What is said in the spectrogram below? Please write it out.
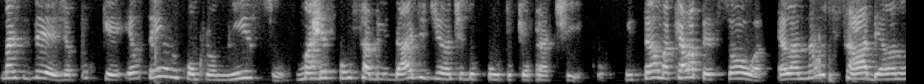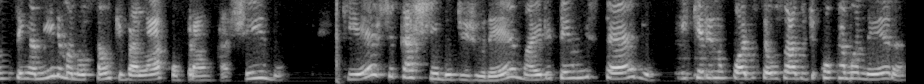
mas veja, porque eu tenho um compromisso, uma responsabilidade diante do culto que eu pratico. Então, aquela pessoa, ela não sabe, ela não tem a mínima noção que vai lá comprar um cachimbo, que este cachimbo de Jurema, ele tem um mistério e que ele não pode ser usado de qualquer maneira.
